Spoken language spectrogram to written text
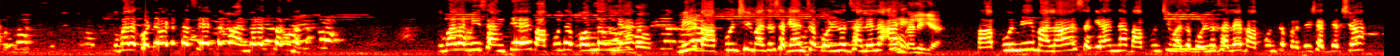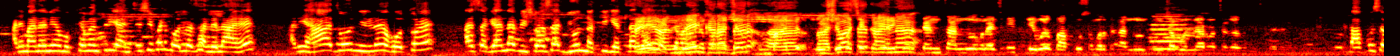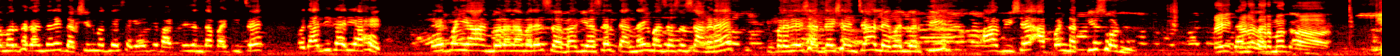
तुम्हाला खोटं वाटत असेल तर मग आंदोलन करू नका. तुम्हाला मी सांगते बापूंना फोन लावून द्या. मी बापूंशी माझं सगळ्यांचं बोलणं झालेलं आहे. बापूंनी मला सगळ्यांना बापूंची माझं बोलणं झालंय. बापूंचं प्रदेश अध्यक्ष आणि माननीय मुख्यमंत्री यांच्याशी पण बोलणं झालेलं आहे. आणि हा जो निर्णय होतोय हा सगळ्यांना विश्वासात घेऊन नक्की घेतला जाईल आंदोलन खरं तर, विश्वासात म्हणायचं की केवळ बापू समर्थक आंदोलन तुमच्या सगळं दिसतंय. बापू समर्थकांचे नाही दक्षिण मधले सगळे जे भारतीय जनता पार्टीचे पदाधिकारी आहेत ते पण या आंदोलनामध्ये सहभागी असेल. त्यांनाही माझं असं सांगणं आहे की प्रदेश अध्यक्षांच्या लेवलवरती हा विषय आपण नक्की सोडू. खरं तर मग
